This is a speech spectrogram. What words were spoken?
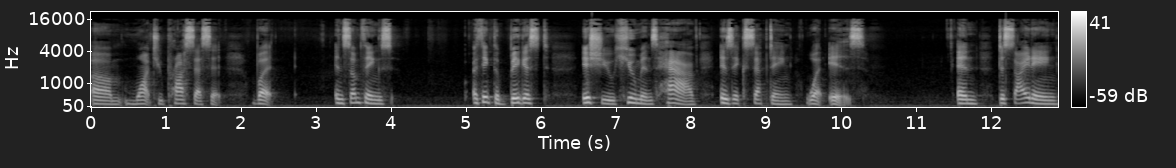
um, want to process it. But in some things, I think the biggest issue humans have is accepting what is and deciding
